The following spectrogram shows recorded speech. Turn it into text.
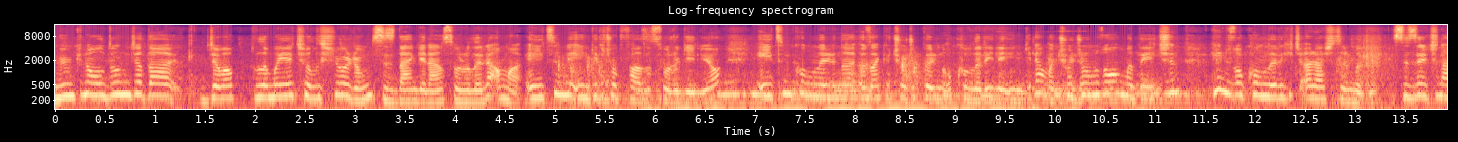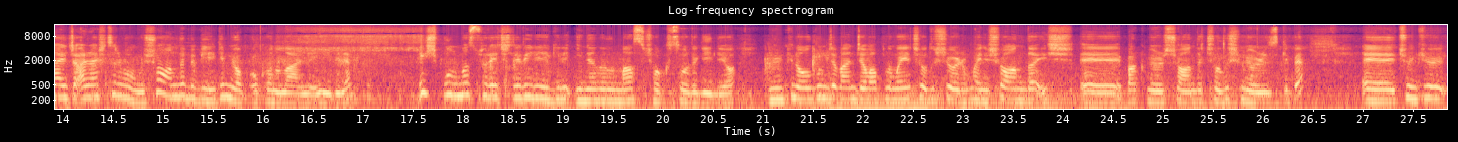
mümkün olduğunca da cevaplamaya çalışıyorum sizden gelen soruları ama eğitimle ilgili çok fazla soru geliyor. Eğitim konularını özellikle çocukların okulları ile ilgili ama çocuğumuz olmadığı için henüz o konuları hiç araştırmadım. Sizler için ayrıca araştırmamı şu anda bir bilgim yok o konularla ilgili. İş bulma süreçleriyle ilgili inanılmaz çok soru geliyor. Mümkün olduğunca ben cevaplamaya çalışıyorum. Hani şu anda iş e, bakmıyoruz, şu anda çalışmıyoruz gibi. E, çünkü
